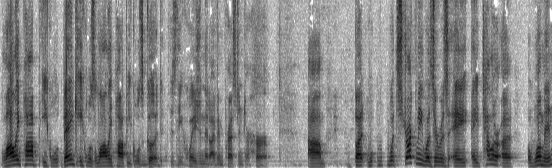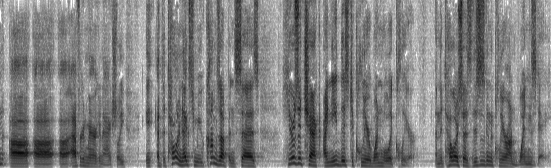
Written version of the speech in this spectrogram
Lollipop equal bank equals lollipop equals good is the equation that I've impressed into her. Um, but what struck me was there was a, a teller, a, a woman, uh, uh, uh African American actually, at the teller next to me who comes up and says, Here's a check. I need this to clear. When will it clear? And the teller says, This is going to clear on Wednesday.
